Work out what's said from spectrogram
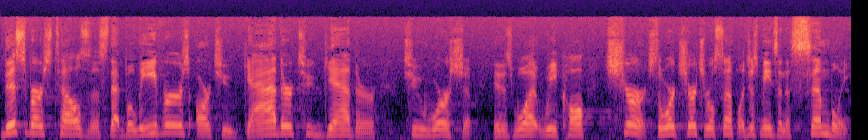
This verse tells us that believers are to gather together to worship. It is what we call church. The word church is real simple. It just means an assembly,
